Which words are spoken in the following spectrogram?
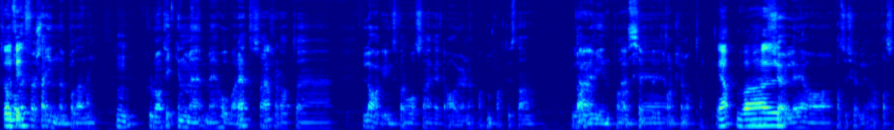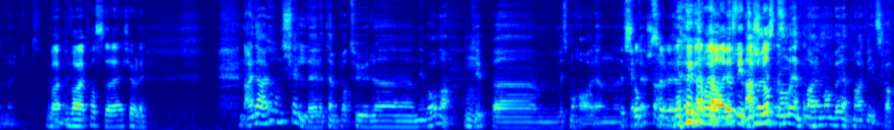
Så Så når du først er inne på den. Problematikken med, med holdbarhet, så er det Ja. klart at uh, lagringsforhold også er helt avgjørende. At man faktisk da lagrer Ja, vin på en ordentlig, måte. Ja, hva, Kjølig og passe kjølig og passe mørkt. hva, hva er passe kjølig? Nei, det er jo sånn kjellertemperaturnivå, da. Mm. Type eh, Hvis man har en Et kjeller, slott, så er det? Hvis man har et lite slott? Man, enten har, man bør enten ha et vinskap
